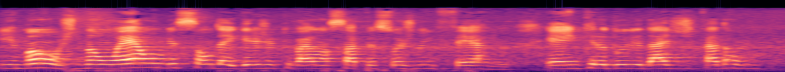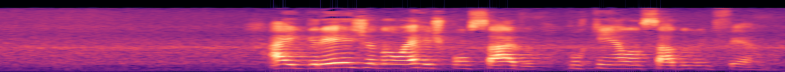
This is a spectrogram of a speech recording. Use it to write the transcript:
Irmãos, não é a omissão da igreja que vai lançar pessoas no inferno, é a incredulidade de cada um. A igreja não é responsável por quem é lançado no inferno.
